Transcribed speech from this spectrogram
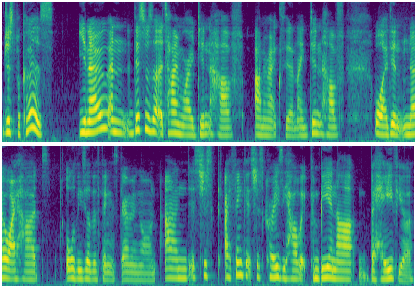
just because, you know? And this was at a time where I didn't have anorexia and I didn't have, well, I didn't know I had all these other things going on. And it's just, I think it's just crazy how it can be in our behavior.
